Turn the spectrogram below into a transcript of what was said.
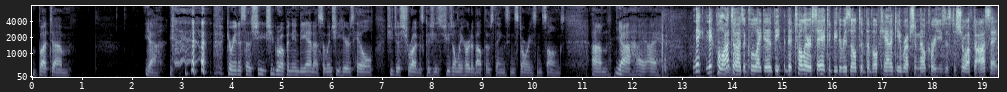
but um, yeah. Karita says she she grew up in Indiana, so when she hears hill, she just shrugs because she's she's only heard about those things in stories and songs. Um, yeah, I, I Nick Nick Palazzo has a cool idea that the, that could be the result of the volcanic eruption Melkor uses to show off to Ossé.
